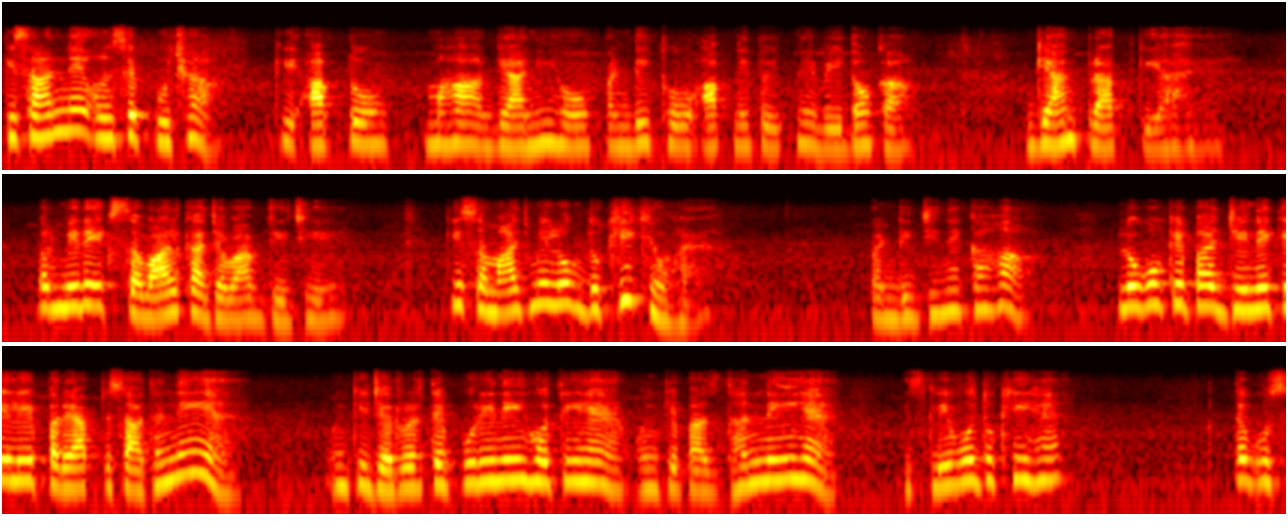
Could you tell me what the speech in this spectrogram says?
किसान ने उनसे पूछा कि, आप तो महाज्ञानी हो, पंडित हो, आपने तो इतने वेदों का ज्ञान प्राप्त किया है। पर मेरे एक सवाल का जवाब दीजिए कि समाज में लोग दुखी क्यों हैं? पंडित जी ने कहा, लोगों के पास जीने के लिए पर्याप्त साधन नहीं है। उनकी ज़रूरतें पूरी नहीं होती हैं, उनके पास धन नहीं है, इसलिए वो दुखी हैं। तब उस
